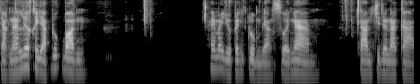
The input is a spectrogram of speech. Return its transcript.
จากนั้นเลือกขยับลูกบอล ให้มาอยู่เป็นกลุ่มอย่างสวยงาม ตามจินตนาการ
